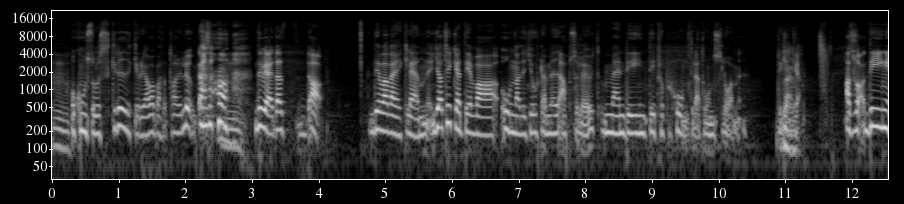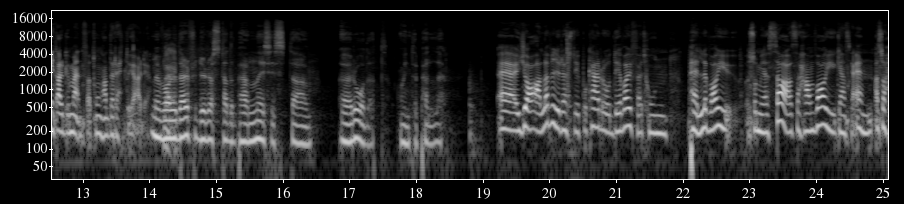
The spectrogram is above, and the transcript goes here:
Mm. Och hon står och skriker och jag var bara ta det lugnt. Alltså, Mm. Du vet, att, ja. Det var verkligen, jag tycker att det var onödigt gjort av mig, absolut. Men det är inte i proportion till att hon slår mig. Tycker Nej. inte jag. Alltså så, det är inget argument för att hon hade rätt att göra det. Men var det därför du röstade på henne i sista eh, rådet och inte Pelle? Eh, ja, alla vi röstade ju på Carro och det var ju för att hon, Pelle var ju, som jag sa, alltså han var ju ganska en, alltså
